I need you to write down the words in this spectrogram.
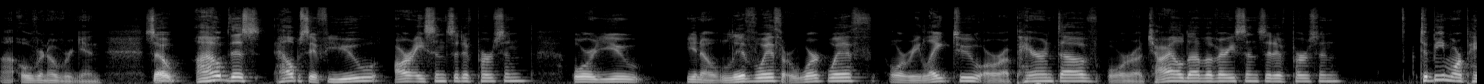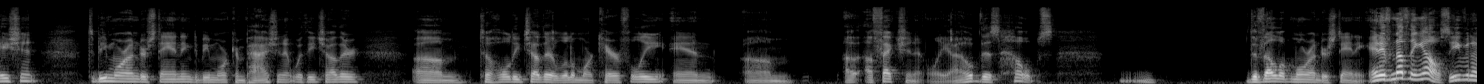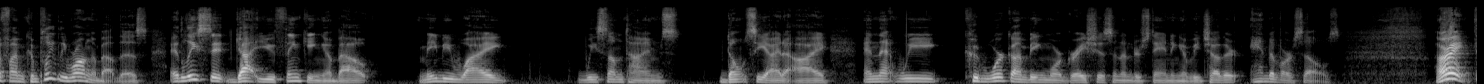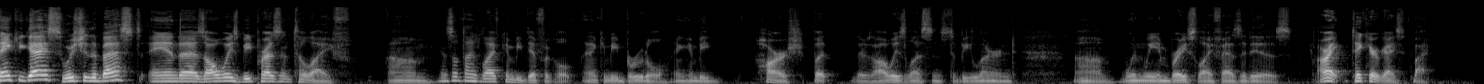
uh, over and over again. So I hope this helps if you are a sensitive person or you you know, live with or work with or relate to or a parent of or a child of a very sensitive person, to be more patient, to be more understanding, to be more compassionate with each other, um, to hold each other a little more carefully and um, affectionately. I hope this helps develop more understanding. And if nothing else, even if I'm completely wrong about this, at least it got you thinking about maybe why we sometimes don't see eye to eye, and that we could work on being more gracious and understanding of each other and of ourselves. All right, thank you guys. Wish you the best, and as always, be present to life. Um, and sometimes life can be difficult and it can be brutal and can be harsh, but there's always lessons to be learned um, when we embrace life as it is. All right, take care, guys. Bye.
